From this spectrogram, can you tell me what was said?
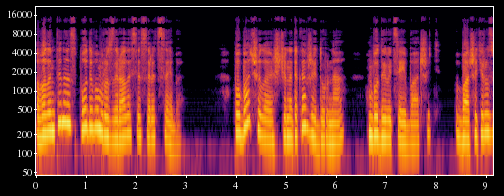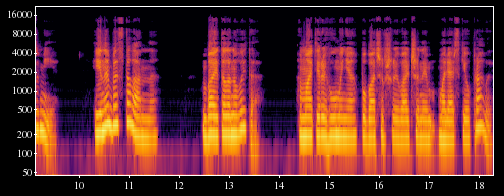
Валентина з подивом роззиралася серед себе. Побачила, що не така вже й дурна, бо дивиться і бачить, бачить і розуміє, і не безталанна, ба й талановита. Матір Гуменя, побачивши Вальчини малярські оправи,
